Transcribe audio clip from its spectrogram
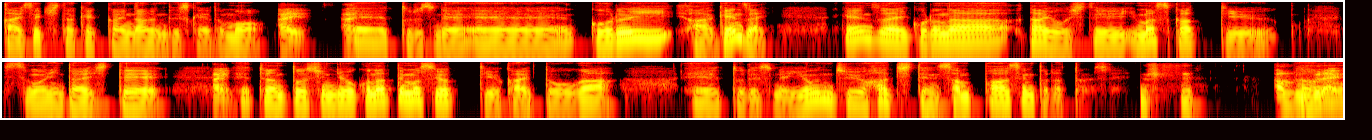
解析した結果になるんですけれども、はいはい、えー、っとですね、えー、5類あ、現在、現在コロナ対応していますかっていう質問に対して、はい、ちゃんと診療を行ってますよっていう回答が、えー、っとですね、48.3%だったんですね。半分ぐらい。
